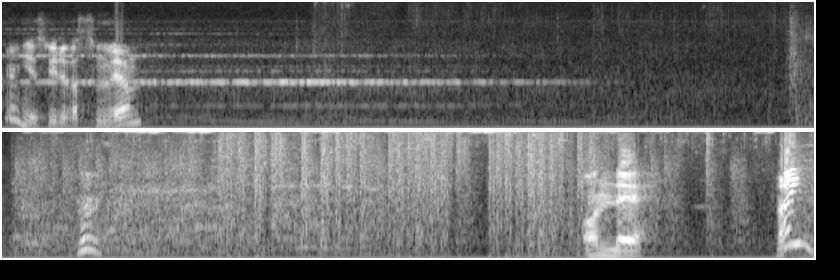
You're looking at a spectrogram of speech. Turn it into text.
Ja, hier ist wieder was zum Wärmen. Oh ne. Nein!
